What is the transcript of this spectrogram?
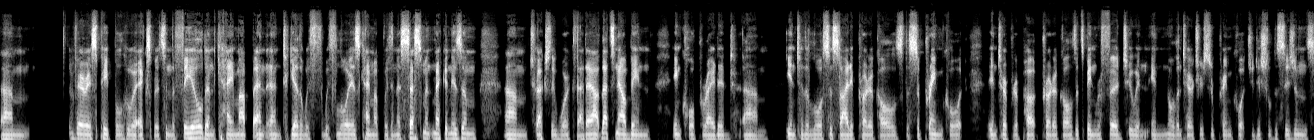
um, various people who are experts in the field and came up and, and together with, with lawyers came up with an assessment mechanism um, to actually work that out. That's now been incorporated um, into the Law Society protocols, the Supreme Court interpreter protocols. It's been referred to in, in Northern Territory Supreme Court judicial decisions.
